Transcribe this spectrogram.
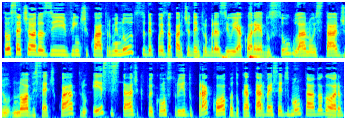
São 7 horas e 24 minutos e depois da partida entre o Brasil e a Coreia do Sul, lá no estádio 974, esse estádio que foi construído para a Copa do Catar vai ser desmontado agora.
